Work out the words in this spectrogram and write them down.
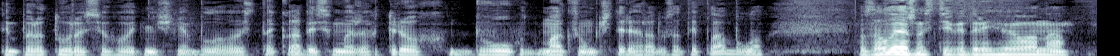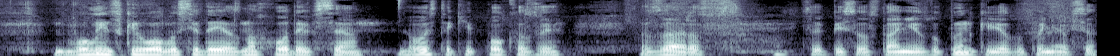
Температура сьогоднішня була ось така, десь в межах 3-2, максимум 4 градуса тепла було. В залежності від регіону Волинської області, де я знаходився. Ось такі покази зараз. Це після останньої зупинки я зупинявся,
